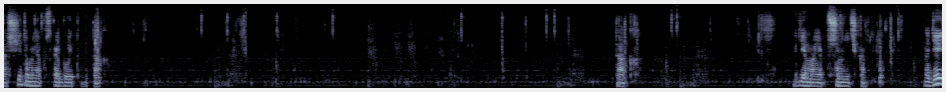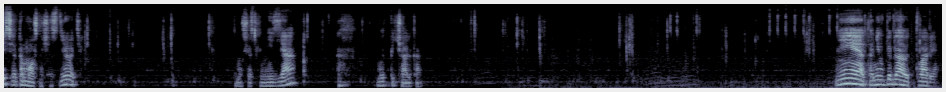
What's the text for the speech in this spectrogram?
А щит у меня пускай будет вот так. Так. Где моя пшеничка? Надеюсь, это можно сейчас сделать. Потому что если нельзя, будет печалька. Нет, они убегают, твари.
